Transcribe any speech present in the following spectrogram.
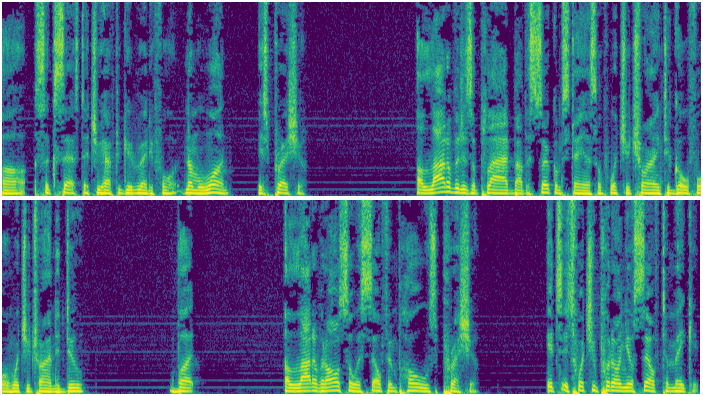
uh, success that you have to get ready for. Number one is pressure. A lot of it is applied by the circumstance of what you're trying to go for and what you're trying to do. But a lot of it also is self-imposed pressure. It's it's what you put on yourself to make it.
